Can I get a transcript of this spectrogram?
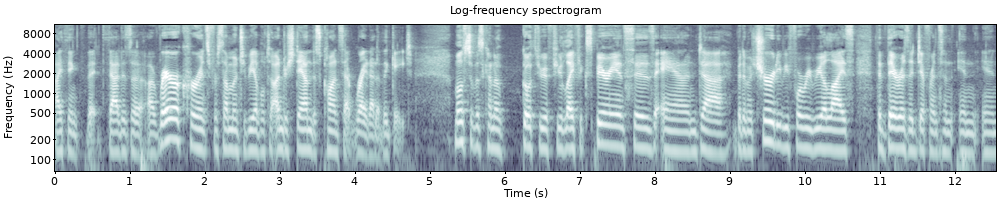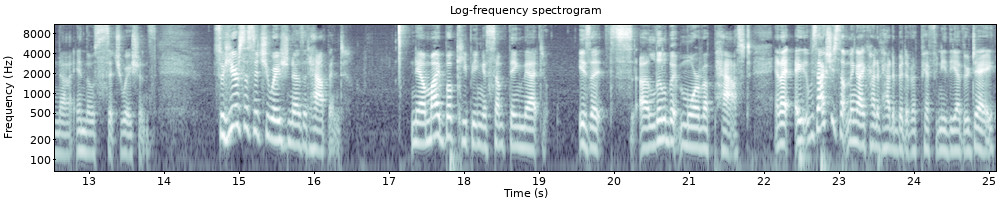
I think that that is a, a, rare occurrence for someone to be able to understand this concept right out of the gate. Most of us kind of go through a few life experiences and uh, a bit of maturity before we realize that there is a difference in in in, uh, in those situations. So here's the situation as it happened. Now, my bookkeeping is something that is a, a little bit more of a past. And I, it was actually something I kind of had a bit of epiphany the other day.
